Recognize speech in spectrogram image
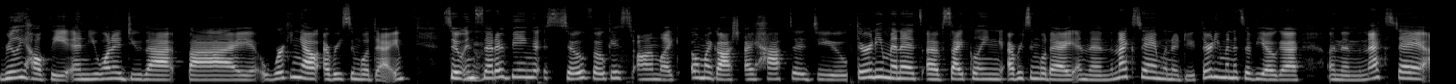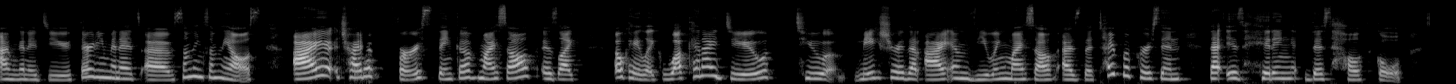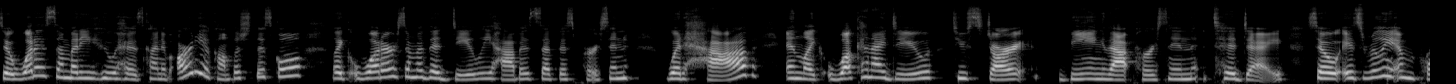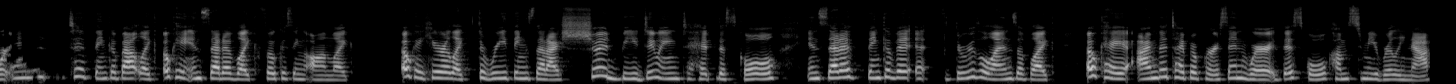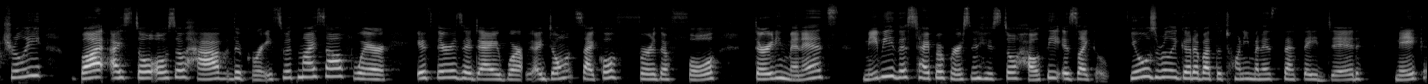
really healthy and you want to do that by working out every single day. So mm-hmm. instead of being so focused on like, oh my gosh, I have to do 30 minutes of cycling every single day and then the next day I'm going to do 30 minutes of yoga and then the next day I'm going to do 30 minutes of something something else. I try to first think of myself as like, okay, like what can I do to make sure that I am viewing myself as the type of person that is hitting this health goal. So, what is somebody who has kind of already accomplished this goal? Like, what are some of the daily habits that this person would have? And, like, what can I do to start being that person today? So, it's really important to think about, like, okay, instead of like focusing on like, okay, here are like three things that I should be doing to hit this goal. Instead of think of it eh, through the lens of like, okay, I'm the type of person where this goal comes to me really naturally, but I still also have the grace with myself where if there is a day where I don't cycle for the full 30 minutes, maybe this type of person who's still healthy is like feels really good about the 20 minutes that they did make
